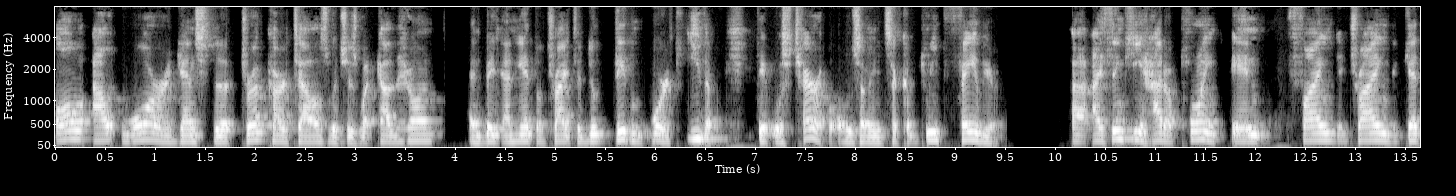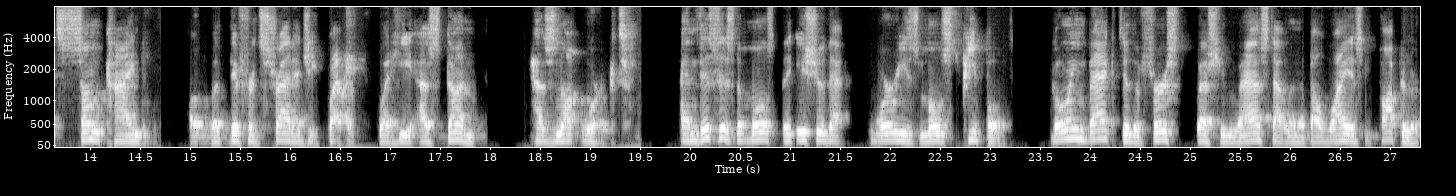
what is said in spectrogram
All out war against the drug cartels, which is what Calderon and Peña Nieto tried to do, didn't work either. It was terrible. It was, I mean, it's a complete failure. Uh, I think he had a point in finding, trying to get some kind of a different strategy, but what he has done has not worked. And this is the most the issue that worries most people. Going back to the first question you asked, Alan, about why is he popular,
